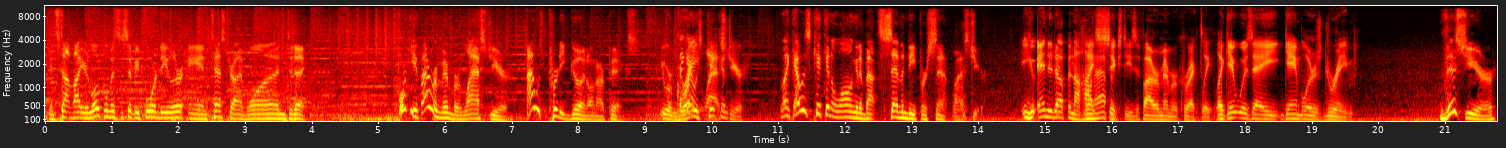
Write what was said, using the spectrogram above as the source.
You can stop by your local Mississippi Ford dealer and test drive one today. Forky, if I remember last year, I was pretty good on our picks. You were I think I was great last kicking- year. Like I was kicking along at about 70% last year. You ended up in the high 60s, if I remember correctly. Like it was a gambler's dream. This year,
